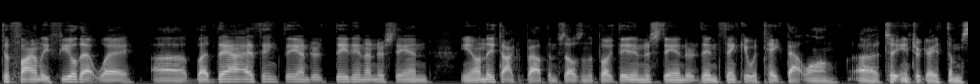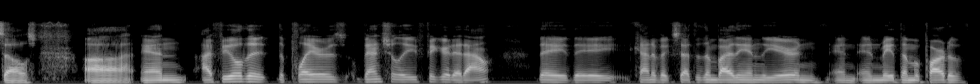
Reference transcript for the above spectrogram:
to finally feel that way. Uh, but they, I think they under they didn't understand, you know, and they talked about themselves in the book. They didn't understand or didn't think it would take that long uh, to integrate themselves. Uh, and I feel that the players eventually figured it out they they kind of accepted them by the end of the year and and and made them a part of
